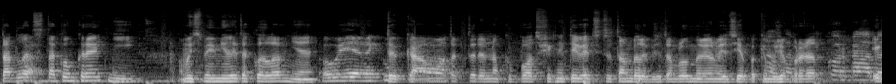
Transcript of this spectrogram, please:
Tadle ta konkrétní. A my jsme ji měli takhle levně. Oh je, Ty kámo, tak to jdem nakupovat všechny ty věci, co tam byly, protože tam bylo milion věcí a pak je No, můžeme prodat. I,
